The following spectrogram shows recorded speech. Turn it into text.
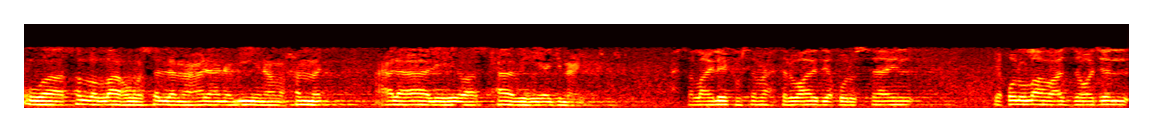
وصلى الله وسلم على نبينا محمد على آله وأصحابه أجمعين. أحسن الله إليكم سماحة الوالد يقول السائل يقول الله عز وجل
